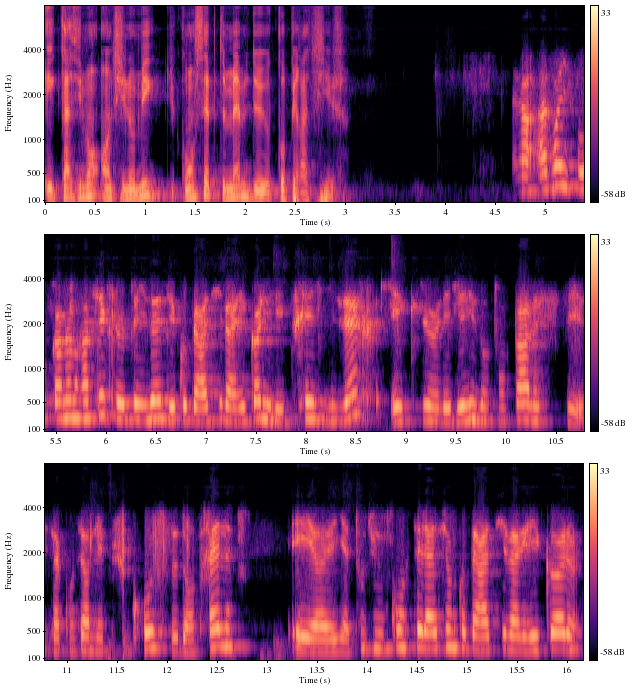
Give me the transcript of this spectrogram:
est quasiment antinomique du concept même de coopérative? Alors avant, il faut quand même rappeler que le paysage des coopératives agricoles, il est très divers et que les dérives dont on parle, ça concerne les plus grosses d'entre elles. Et euh, il y a toute une constellation de coopératives agricoles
